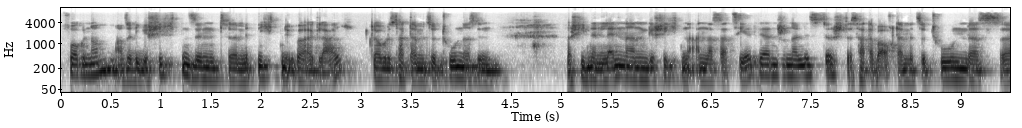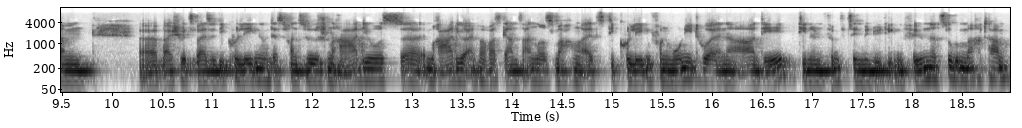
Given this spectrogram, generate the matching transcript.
vorgenommen. Also die Geschichten sind äh, mitnichten überall gleich. Ich glaube, das hat damit zu tun, dass in verschiedenen Ländern Geschichten anders erzählt werden journalistisch. Das hat aber auch damit zu tun, dass ähm, äh, beispielsweise die Kollegen des französischen Radios äh, im Radio einfach was ganz anderes machen als die Kollegen von Monitor in der ARD, die einen 15-minütigen Film dazu gemacht haben,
